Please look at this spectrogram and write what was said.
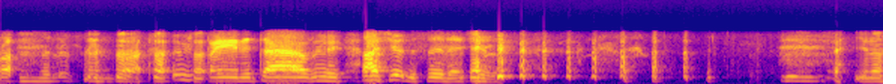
Who's paying the tithes? I shouldn't have said that. Should you know,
